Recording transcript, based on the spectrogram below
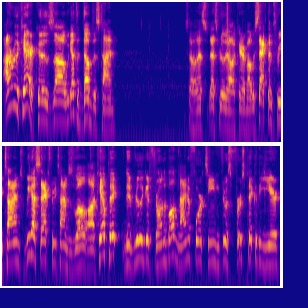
I don't really care because uh, we got the dub this time. So that's that's really all I care about. We sacked them three times. We got sacked three times as well. Uh, Kale Pick did really good throwing the ball, 9 of 14. He threw his first pick of the year.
